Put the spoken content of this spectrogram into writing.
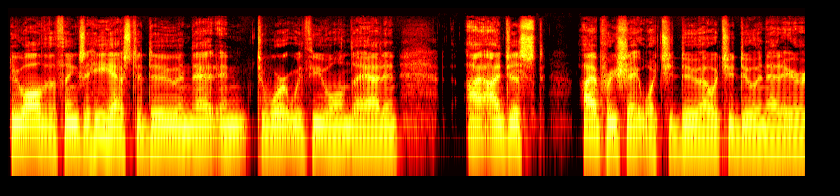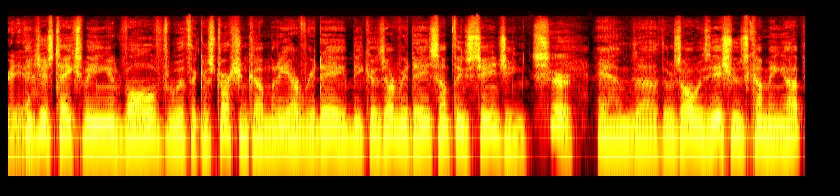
do all the things that he has to do and that and to work with you on that. And I, I just I appreciate what you do, what you do in that area. It just takes being involved with a construction company every day because every day something's changing. Sure. And uh, there's always issues coming up,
